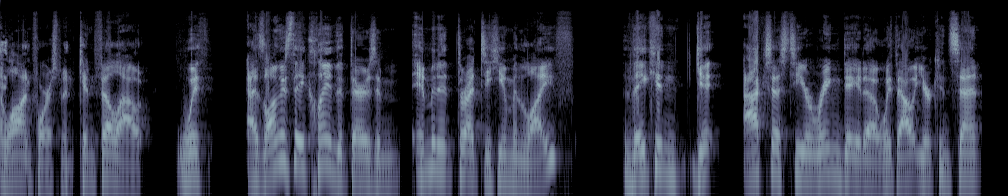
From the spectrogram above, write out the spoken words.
law enforcement can fill out with as long as they claim that there is an imminent threat to human life, they can get access to your ring data without your consent,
